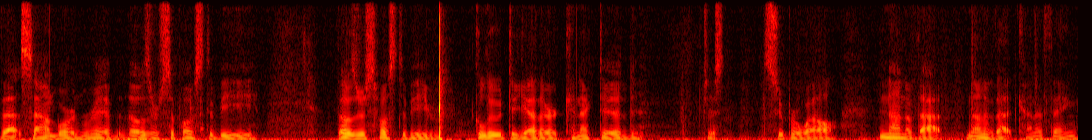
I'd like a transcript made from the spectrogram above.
That soundboard and rib, those are supposed to be, those are supposed to be glued together, connected, just super well. None of that, none of that kind of thing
